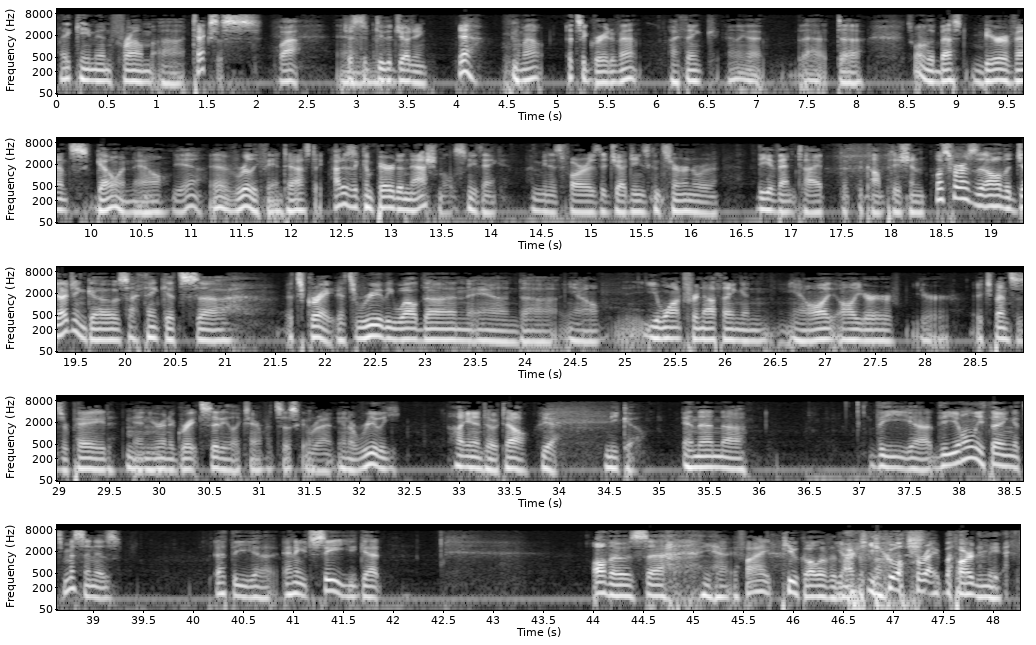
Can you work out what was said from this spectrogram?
they came in from uh, Texas. Wow. Just to do uh, the judging. Yeah, come out. It's a great event. I think. I think that that uh, it's one of the best beer events going now. Yeah. Yeah, really fantastic. How does it compare to nationals? Do you think? I mean, as far as the judging is concerned, or the event type, the, the competition. Well, as far as all the judging goes, I think it's uh, it's great. It's really well done, and uh, you know, you want for nothing, and you know, all all your your expenses are paid, Mhm. and you're in a great city like San Francisco, Right. In a really high end hotel. Yeah. Nikko. And then uh, the uh, the only thing it's missing is at the uh, NHC you get all those. Uh, yeah, if I puke all over the Yeah, microphone, you all right, pardon me.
